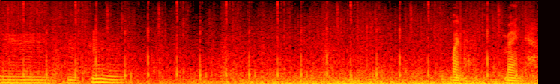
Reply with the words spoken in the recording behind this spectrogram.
Mm, ujú. Bueno, venga.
